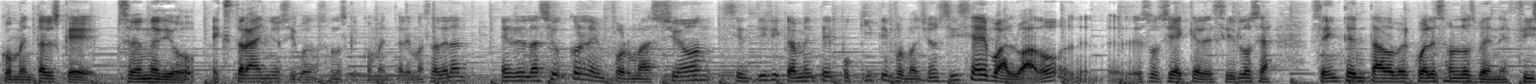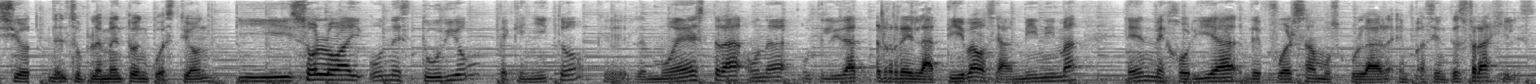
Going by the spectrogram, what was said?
comentarios que se ven medio extraños y bueno, son los que comentaré más adelante. En relación con la información, científicamente hay poquita información, sí se ha evaluado, eso sí hay que decirlo, o sea, se ha intentado ver cuáles son los beneficios suplemento en cuestión y solo hay un estudio pequeñito que demuestra una utilidad relativa, o sea, mínima, en mejoría de fuerza muscular en pacientes frágiles,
